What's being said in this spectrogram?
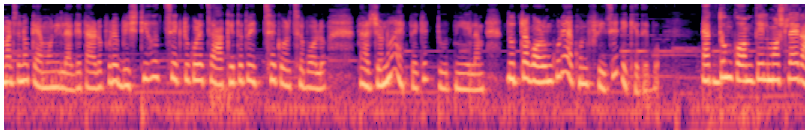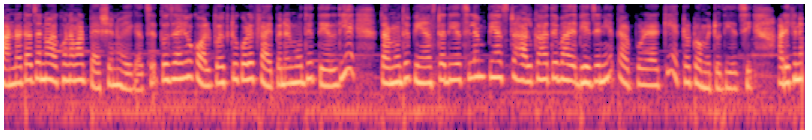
আমার যেন কেমনই লাগে, তার উপরে বৃষ্টি হচ্ছে, একটু করে চা খেতে তো ইচ্ছে করছে, বলো। তার জন্য এক প্যাকেট দুধ নিয়ে এলাম। দুধটা গরম করে এখন ফ্রিজে রেখে দেবো। একদম কম তেল মশলায় রান্নাটা যেন এখন আমার প্যাশন হয়ে গেছে। তো যাই হোক, অল্প একটু করে ফ্রাই প্যানের মধ্যে তেল দিয়ে, তার মধ্যে পেঁয়াজটা দিয়েছিলাম। পেঁয়াজটা হালকা হাতে ভেজে নিয়ে তারপরে আর কি একটা টমেটো দিয়েছি। আর এখানে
